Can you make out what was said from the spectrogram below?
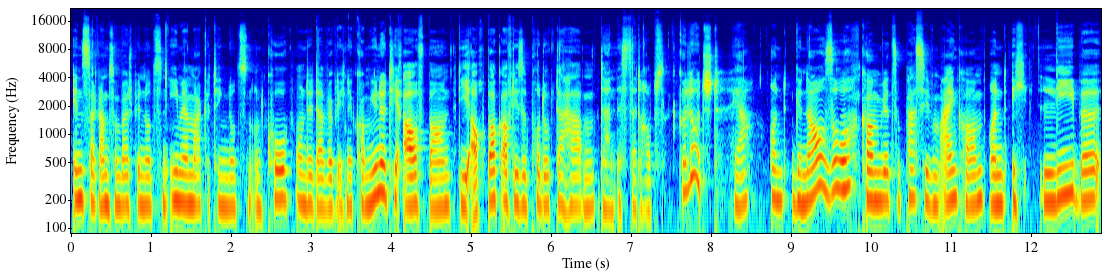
Instagram zum Beispiel nutzen, E-Mail-Marketing nutzen und Co. und dir da wirklich eine Community aufbauen, die auch Bock auf diese Produkte haben. Dann ist der Drops gelutscht, ja. Und genau so kommen wir zu passivem Einkommen. Und ich liebe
